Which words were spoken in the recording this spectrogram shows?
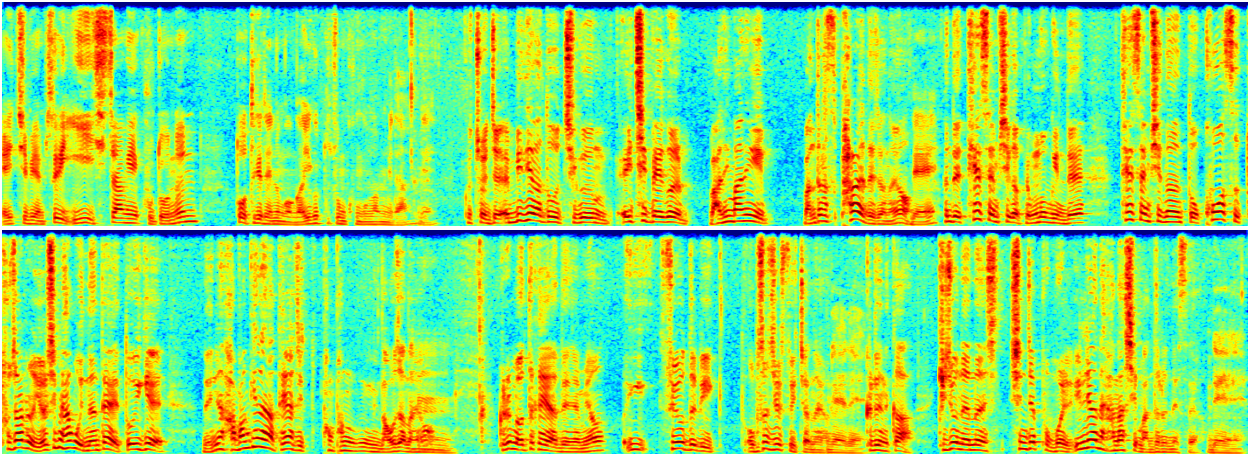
HBM3 이 시장의 구도는 또 어떻게 되는 건가? 이것도 좀 궁금합니다. 네. 그렇죠. 이제 엔비디아도 지금 H100을 많이 많이 만들어서 팔아야 되잖아요. 네. 근데 TSMC가 병목인데 TSMC는 또 코어스 투자를 열심히 하고 있는데 또 이게 내년 하반기나 돼야지 팡팡 나오잖아요. 음. 그러면 어떻게 해야 되냐면 이 수요들이 없어질 수 있잖아요. 네네. 그러니까 기존에는 시- 신제품을 1년에 하나씩 만들어냈어요. 네.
